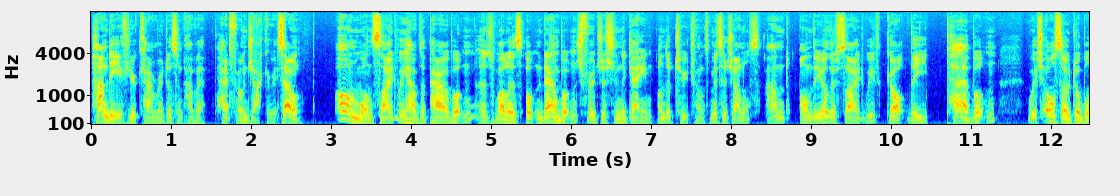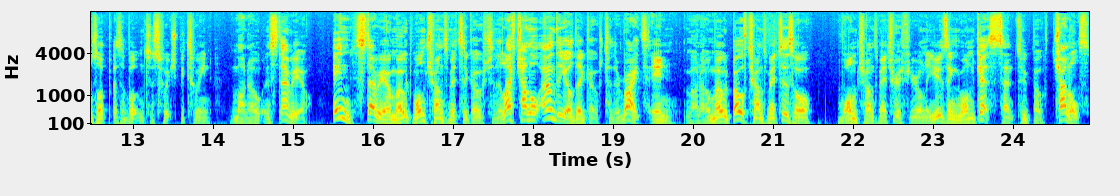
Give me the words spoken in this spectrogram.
Handy if your camera doesn't have a headphone jack of its own. On one side we have the power button as well as up and down buttons for adjusting the gain on the two transmitter channels and on the other side we've got the pair button which also doubles up as a button to switch between mono and stereo. In stereo mode, one transmitter goes to the left channel and the other goes to the right. In mono mode, both transmitters, or one transmitter if you're only using one, gets sent to both channels.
